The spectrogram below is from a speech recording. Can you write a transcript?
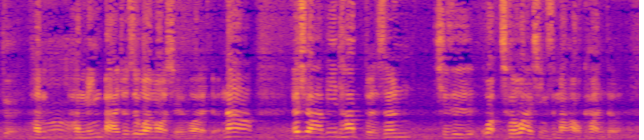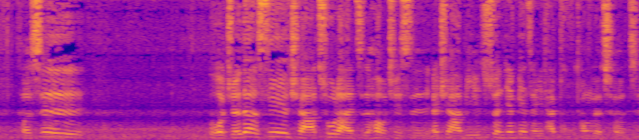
对，很很明白，就是外贸协会的。那 HRV 它本身其实外车外形是蛮好看的，可是。我觉得 C H R 出来之后，其实 H R V 瞬间变成一台普通的车子。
